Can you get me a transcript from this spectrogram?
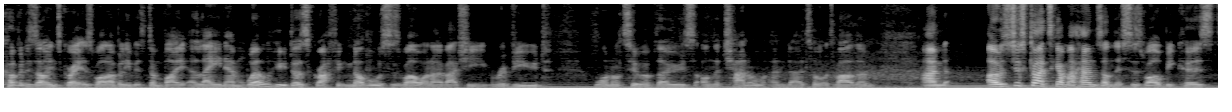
cover design's great as well. I believe it's done by elaine m. Will who does graphic novels as well and i've actually reviewed one or two of those on the channel and uh, talked about them. And I was just glad to get my hands on this as well because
